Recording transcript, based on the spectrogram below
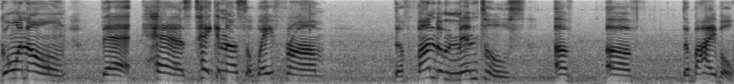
going on that has taken us away from the fundamentals of, of the Bible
